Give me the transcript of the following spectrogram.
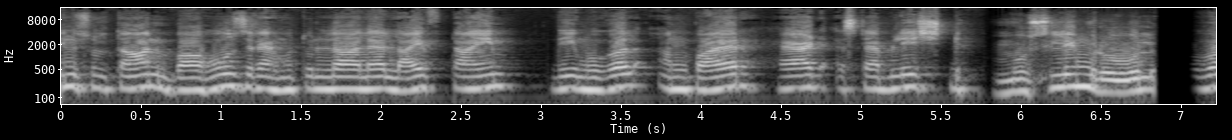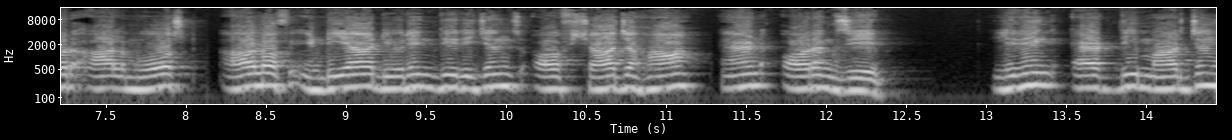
in Sultan Bahu's رحمت اللہ لائف ٹائم دیگل empire had established rule over almost all of India during the reigns of Shah Jahan and Aurangzeb lag the margin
